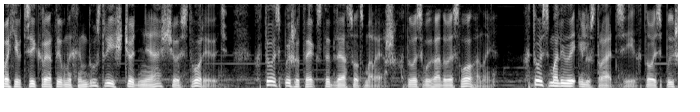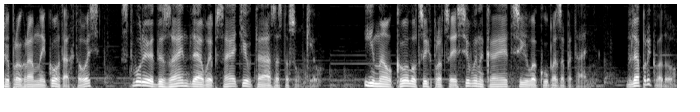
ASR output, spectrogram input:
Фахівці креативних індустрій щодня щось створюють. Хтось пише тексти для соцмереж, хтось вигадує слогани, хтось малює ілюстрації, хтось пише програмний код, а хтось створює дизайн для вебсайтів та застосунків. І навколо цих процесів виникає ціла купа запитань. Для прикладу,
